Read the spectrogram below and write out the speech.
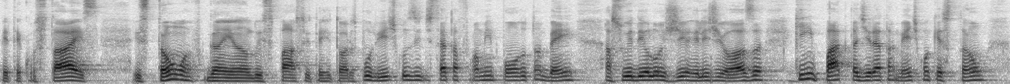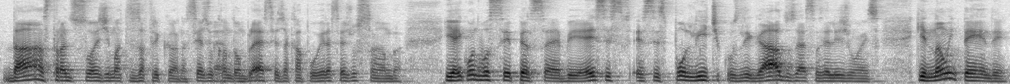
pentecostais estão ganhando espaço e territórios políticos e, de certa forma, impondo também a sua ideologia religiosa, que impacta diretamente com a questão das tradições de matriz africana, seja o candomblé, seja a capoeira, seja o samba. E aí, quando você percebe esses, esses políticos ligados a essas religiões que não entendem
